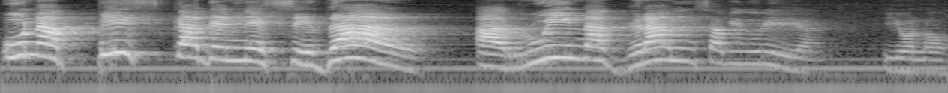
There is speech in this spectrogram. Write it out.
una pizca de necedad arruina gran sabiduría y honor.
